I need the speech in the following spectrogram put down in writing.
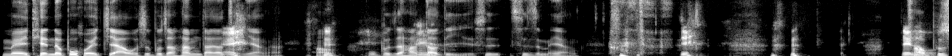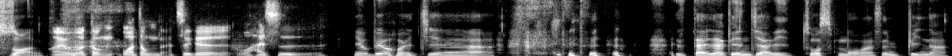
每天都不回家，我是不知道他们到底要怎样啊。好，我不知道他到底是、哎、是怎么样。对。对超不爽！哎，我懂，我懂的。这个我还是要不要回家？待在别人家里做什么啊？神经病啊！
